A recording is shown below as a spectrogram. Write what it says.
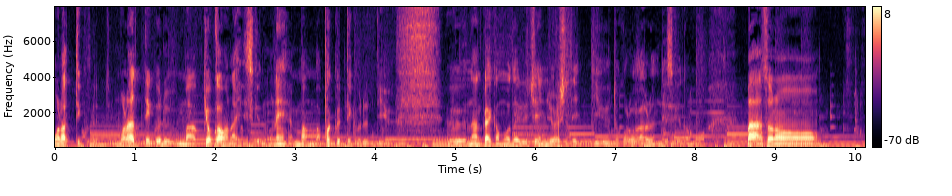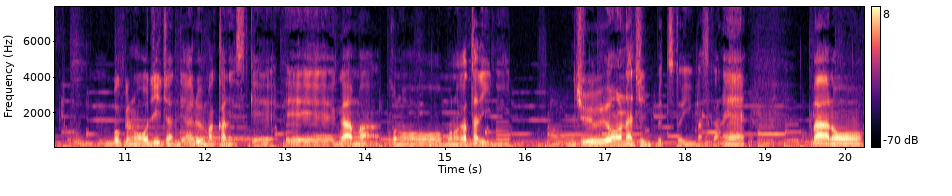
もらってくるってもらってくる。まあ許可はないですけどもね、まあ、まあパクってくるっていう。何回かモデルチェンジをしてっていうところがあるんですけども。まあその僕のおじいちゃんである、まあ、金助、えー、が、まあ、この物語に重要な人物といいますかね。まああの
